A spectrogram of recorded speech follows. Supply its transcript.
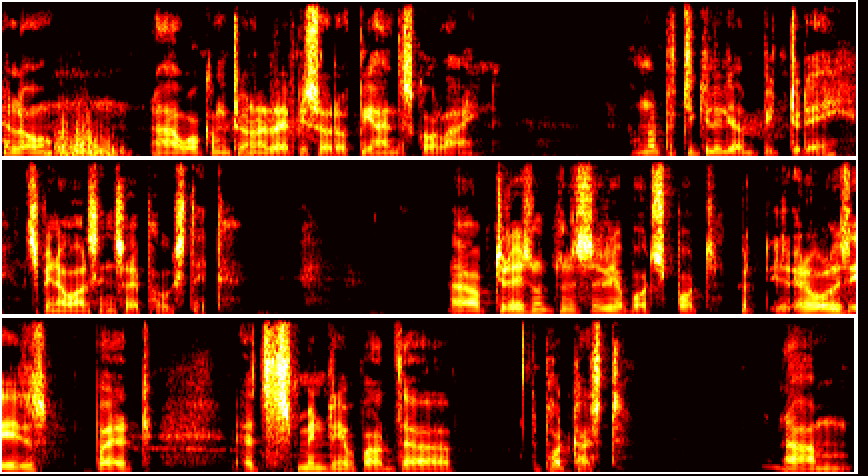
Hello, uh, welcome to another episode of Behind the Scoreline. I'm not particularly upbeat today. It's been a while since I posted. Uh, today is not necessarily about sport, but it always is. But it's mainly about the the podcast. Um,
